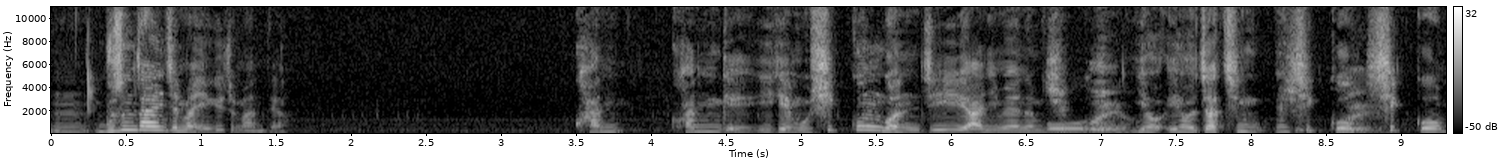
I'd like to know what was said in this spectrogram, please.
음, 무슨 사이인지만 얘기 좀 안 돼요? 관 관계 이게 뭐 식구인 건지 아니면은 뭐 식구예요. 여, 여자친구 식구 식구예요. 식구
